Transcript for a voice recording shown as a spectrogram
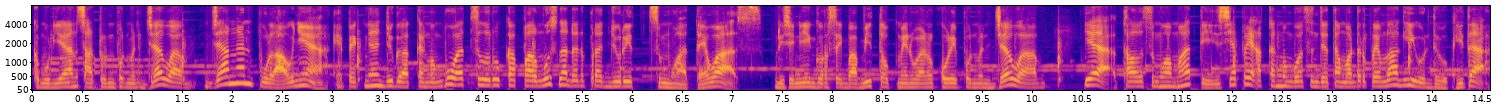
Kemudian Saturn pun menjawab, jangan pulaunya, efeknya juga akan membuat seluruh kapal musnah dan prajurit semua tewas. Di sini Gorsei Babi Top Man Warkuri pun menjawab, Ya, kalau semua mati, siapa yang akan membuat senjata Mother Flame lagi untuk kita?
